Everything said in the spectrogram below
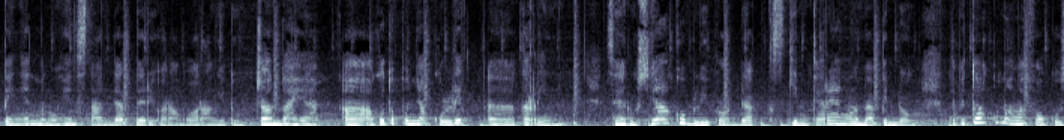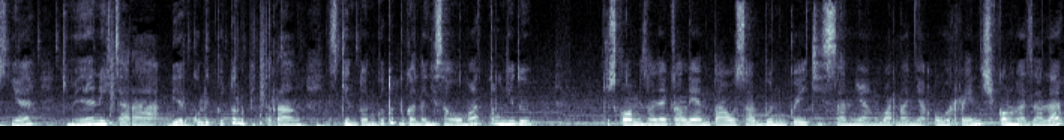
pengen menuhin standar dari orang-orang itu. Contoh ya, uh, aku tuh punya kulit uh, kering seharusnya aku beli produk skincare yang lembapin dong. Tapi tuh aku malah fokusnya gimana nih cara biar kulitku tuh lebih terang skin toneku tuh bukan lagi sawo matang gitu. Terus kalau misalnya kalian tahu sabun kue cisan yang warnanya orange kalau nggak salah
